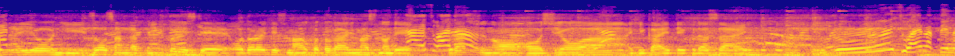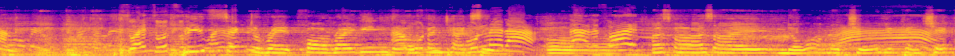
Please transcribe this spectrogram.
つけないようにゾウさんがびっくりして驚いてしまうことがありますのでフラッシュの使用は控えてください Please check the rate for riding the elephant taxi. Uh, as far as I know, I'm not sure. You can check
